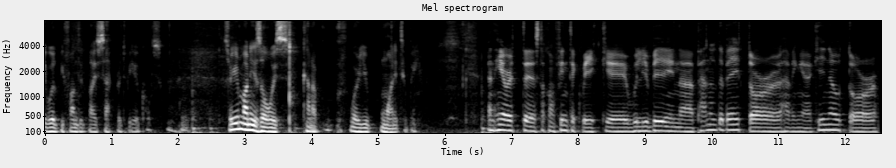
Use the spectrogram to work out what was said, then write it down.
it will be funded by separate vehicles. Mm. So your money is always kind of where you want it to be. And here at the Stockholm FinTech Week, uh, will you be in a panel debate or having a keynote or?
